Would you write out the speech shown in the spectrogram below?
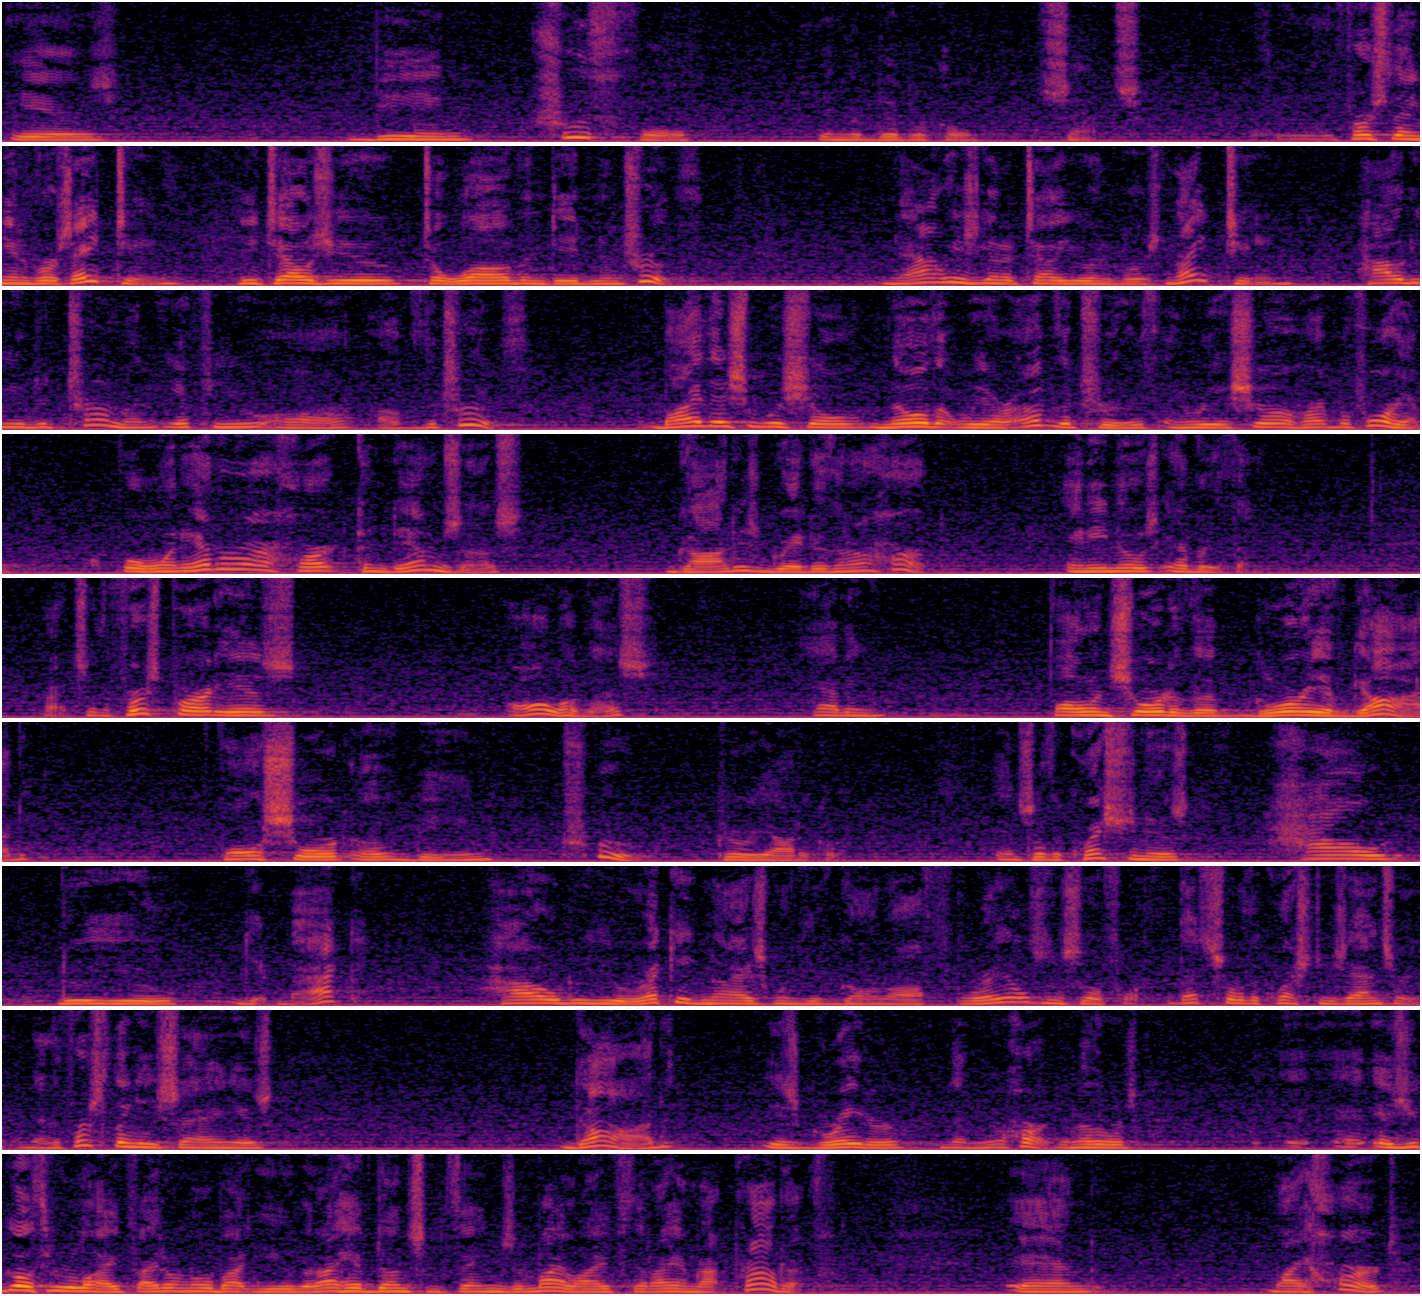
is being truthful in the biblical sense? First thing in verse 18, he tells you to love in deed and in truth. Now he's going to tell you in verse 19 how do you determine if you are of the truth? By this we shall know that we are of the truth and reassure our heart before him. For whenever our heart condemns us, God is greater than our heart, and he knows everything. All right, so the first part is all of us, having fallen short of the glory of God, fall short of being true periodically. And so the question is how do you get back? How do you recognize when you've gone off rails and so forth? That's sort of the question he's answering. And the first thing he's saying is God is greater than your heart. In other words, as you go through life, I don't know about you, but I have done some things in my life that I am not proud of. And my heart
